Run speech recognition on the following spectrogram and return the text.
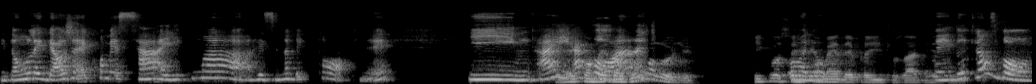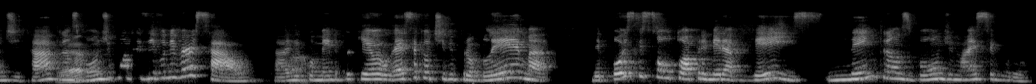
Então, o legal já é começar aí com uma resina bem top, né? E aí, a colagem... O que, que você Olha, recomenda aí para a gente usar de Vem do Transbond, tá? Transbond é? com adesivo universal, tá? Ah. Recomendo, porque eu, essa que eu tive problema, depois que soltou a primeira vez, nem Transbond mais segurou.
